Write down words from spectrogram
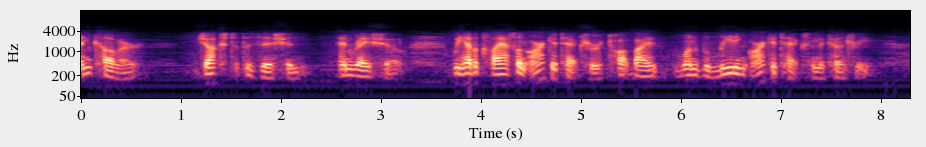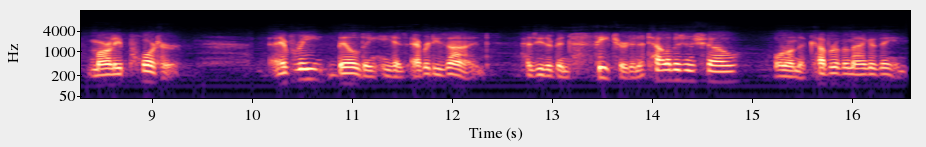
and color, juxtaposition, and ratio. We have a class on architecture taught by one of the leading architects in the country, Marley Porter. Every building he has ever designed has either been featured in a television show or on the cover of a magazine.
